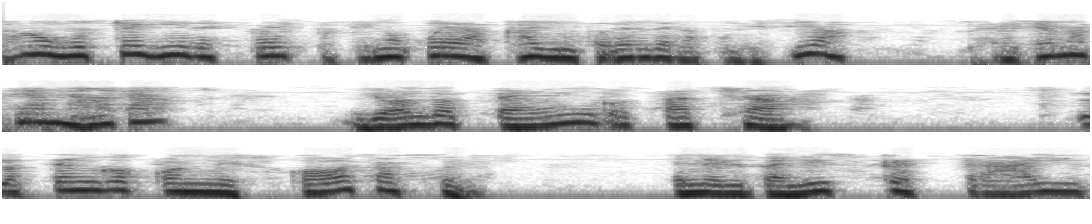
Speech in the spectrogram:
Yo lo busqué allí después porque no fue acá en poder de la policía, pero ya no había nada. Yo lo tengo, Tacha. Lo tengo con mis cosas en el beliz que traía.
